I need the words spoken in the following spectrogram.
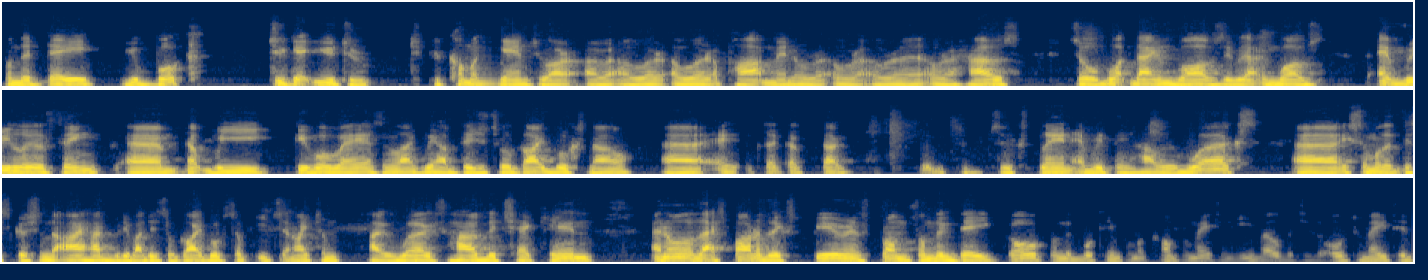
from the day you book to get you to to come again to our our our, our apartment or or or a, or a house. So what that involves that involves every little thing um, that we give away as in like we have digital guidebooks now uh, that, that, that, to explain everything how it works uh, some of the discussion that I had with you about digital guidebooks of each item, how it works, how they check in, and all of that's part of the experience from from the day you go, from the booking, from a confirmation email, which is automated.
